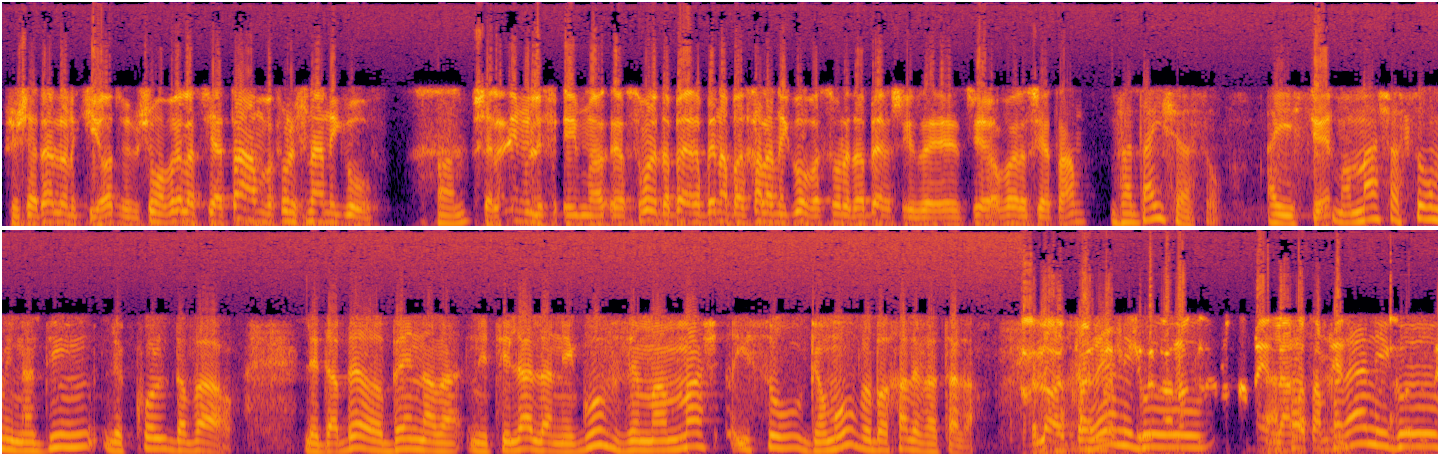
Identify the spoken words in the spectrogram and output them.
בשביל שהידיים לא נקיות, ובשום עובר לעשייתם, ואפילו לפני הניגוב. נכון. השאלה אם, לפ- אם אסור לדבר בין הברכה לניגוב, אסור לדבר שזה שעובר לעשייתם? ודאי שאסור. כן. ממש אסור מן הדין לכל דבר. לדבר בין הנטילה לניגוב זה ממש איסור גמור וברכה לבטלה. לא, אחרי הניגוב, לענות אמן. אחרי הניגוב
